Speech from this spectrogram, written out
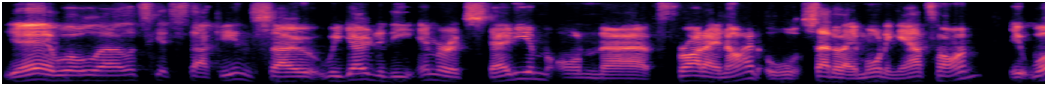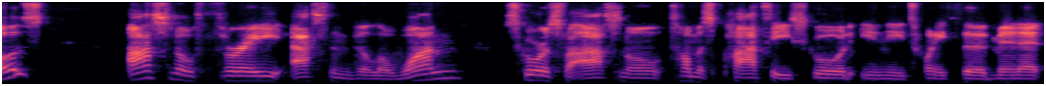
Yeah, well, uh, let's get stuck in. So we go to the Emirates Stadium on uh, Friday night or Saturday morning, our time. It was Arsenal 3, Aston Villa 1. Scorers for Arsenal Thomas Partey scored in the 23rd minute.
